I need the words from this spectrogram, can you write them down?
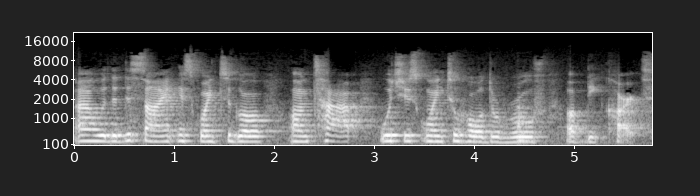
uh, with the design is going to go on top which is going to hold the roof of the cart.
